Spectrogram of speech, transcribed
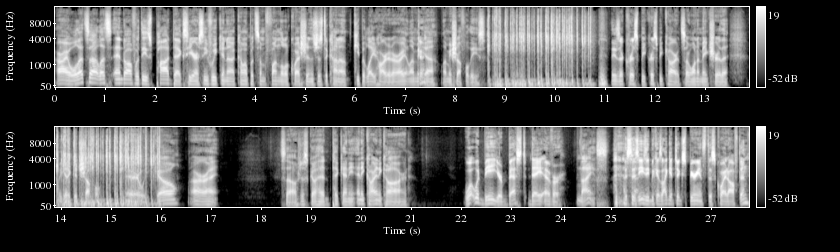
All right. Well, let's uh, let's end off with these pod decks here and see if we can uh, come up with some fun little questions just to kind of keep it lighthearted. All right. Let me Okay. uh, let me shuffle these. These are crispy, crispy cards, so I want to make sure that we get a good shuffle. There we go. All right. So just go ahead and pick any any card, any card. What would be your best day ever? Nice. This is easy because I get to experience this quite often.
